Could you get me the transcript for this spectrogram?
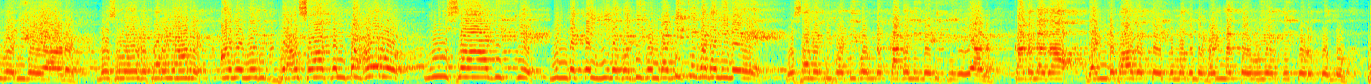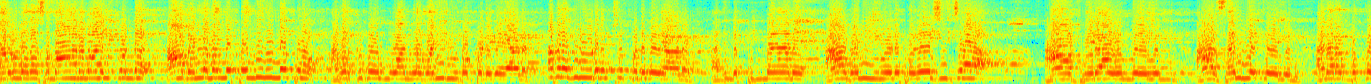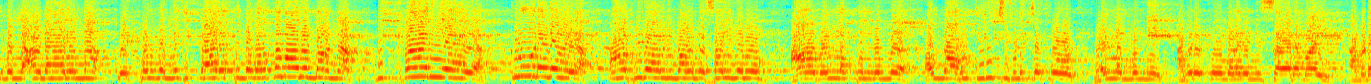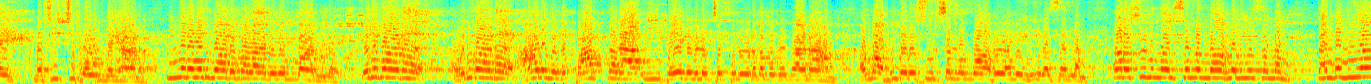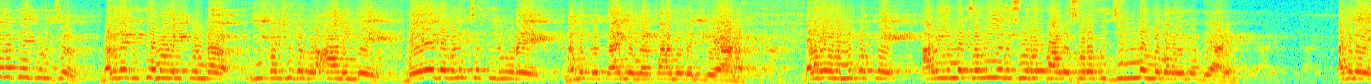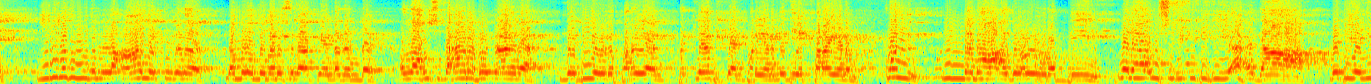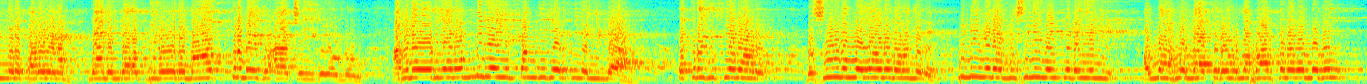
വരികയാണ്. മൂസയോട് പറയാണ് അത് ഒരു നിന്റെ കയ്യിലെ വടി കൊണ്ട് അടിക്ക് കടലിനെ മൂസ വടികൊണ്ട് വടി കൊണ്ട് കടലിനടിക്കുകയാണ് കടലത രണ്ട് ഭാഗത്തേക്കും അതിന്റെ വെള്ളത്തെ ഉയർത്തി കൊടുക്കുന്നു പർവത സമാനമായിക്കൊണ്ട് ആ വെള്ളം അങ്ങ് പൊന്തി നിന്നപ്പോ അവർക്ക് പോകുവാനുള്ള വഴി രൂപപ്പെടുകയാണ്. അവർ അതിലൂടെ രക്ഷപ്പെടുകയാണ്. അതിന്റെ പിന്നാലെ ആ വഴിയിലൂടെ പ്രവേശിച്ച ആ ഫിറാവിന്റെയും ആ സൈന്യത്തെയും അനറബുക്കുമല്ല എന്ന ഏറ്റവും വലിയ ധിക്കാരത്തിന്റെ വർത്തമാനം പറഞ്ഞ ധിക്കാരിയായ ക്രൂരനായ ആ ഫിറാവിനും അവന്റെ സൈന്യവും ആ വെള്ളത്തിൽ നിന്ന് അള്ളാഹു തിരിച്ചു വിളിച്ചപ്പോൾ വെള്ളം മുങ്ങി അവരൊക്കെയും വളരെ നിസ്സാരമായി അവിടെ നശിച്ചു പോവുകയാണ്. ഇങ്ങനെ ഒരുപാട് പ്രവാചകന്മാരുടെ ഒരുപാട് ഒരുപാട് ആളുകളുടെ പ്രാർത്ഥന ഈ ഭേദ വെളിച്ചത്തിലൂടെ നമുക്ക് കാണാം. അള്ളാഹുന്റെ റസൂൽ സല്ലല്ലാഹു അലൈഹി വസല്ലം. ആ റസൂൽ സല്ലല്ലാഹു അലൈഹി വസല്ലം തന്റെ നിയോഗത്തെ കുറിച്ച് വളരെ കൃത്യമായിക്കൊണ്ട് ഈ പരിശുദ്ധ ഖുർആാനിന്റെ വേദ വെളിച്ചത്തിലൂടെ നമുക്ക് കാര്യങ്ങൾ പറഞ്ഞു തരികയാണ്. വളരെ നമുക്കൊക്കെ അറിയുന്ന ചെറിയൊരു സൂറത്താണ് സൂറത്ത് എന്ന് പറയുന്ന അധ്യായം. അതിലെ ഇരുപത് മുതലുള്ള ആയത്തുകൾ നമ്മളൊന്ന് മനസ്സിലാക്കേണ്ടതുണ്ട്. അള്ളാഹു സുബ്ഹാനഹു തആല നബിയോട് പറയാൻ പ്രഖ്യാപിക്കാൻ പറയണം. നബിയെ പറയണം നബിയെ നിങ്ങൾ പറയണം ഞാൻ എന്റെ റബ്ബിനോട് മാത്രമേ ചെയ്യുകയുള്ളൂ. അവനോട് ഞാൻ ഒന്നിനെയും പങ്കു ചേർക്കുകയില്ല. എത്ര കൃത്യമാണ്. പറഞ്ഞു പറഞ്ഞത്. പിന്നെ ഇങ്ങനെ മുസ്ലിങ്ങൾക്കിടയിൽ അള്ളാഹു അല്ലാത്തവരോടുള്ള പ്രാർത്ഥന വന്നത്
